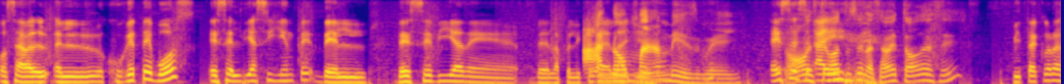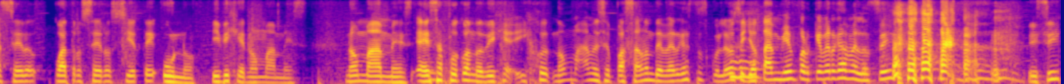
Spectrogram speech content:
O sea, el, el juguete Buzz es el día siguiente del, de ese día de, de la película Ah, de no Lightyear. mames, güey. Ese No, es este ahí, vato se la sabe todas, ¿eh? Bitácora 0 4071. Y dije, no mames, no mames. Esa fue cuando dije, hijo, no mames, se pasaron de verga estos culeros. Y yo también, ¿por qué verga me lo sé? y sí,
